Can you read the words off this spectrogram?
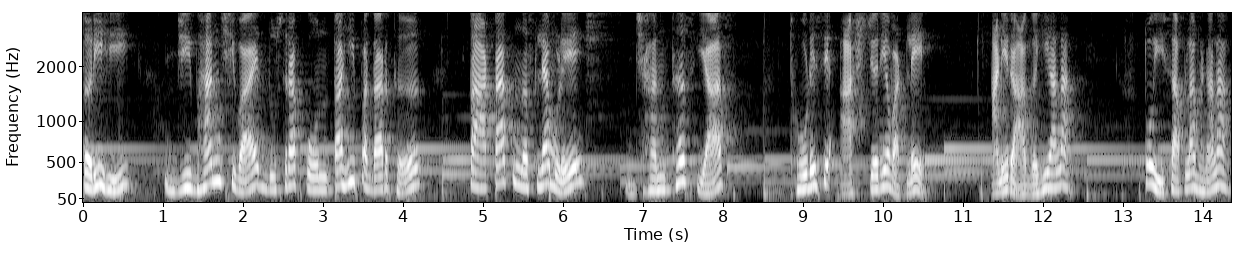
तरीही जिभांशिवाय दुसरा कोणताही पदार्थ ताटात नसल्यामुळे झांथस यास थोडेसे आश्चर्य वाटले आणि रागही आला. तो इसापला म्हणाला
